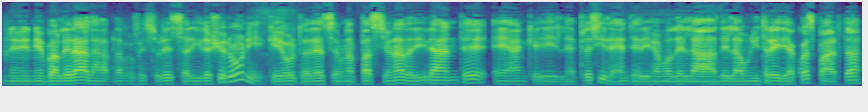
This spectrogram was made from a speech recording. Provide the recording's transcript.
ne, ne parlerà la, la, professoressa Rita Ceroni che oltre ad essere un'appassionata di Dante è anche il presidente diciamo della, della Unitre di Acquasparta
